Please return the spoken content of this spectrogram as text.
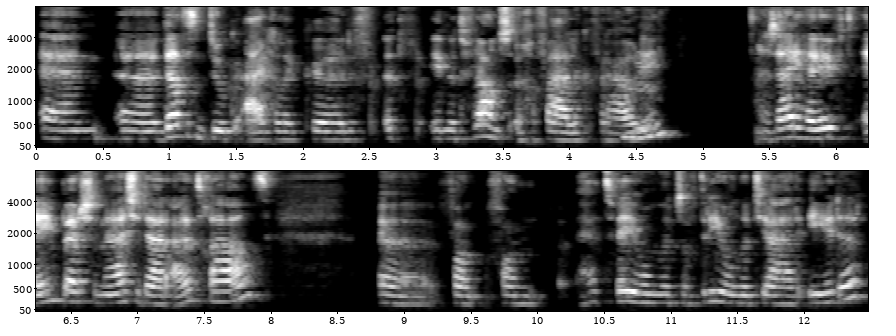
En uh, dat is natuurlijk eigenlijk uh, de, het, in het Frans een gevaarlijke verhouding. Mm. En zij heeft één personage daaruit gehaald. van van hè, 200 of 300 jaar eerder.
